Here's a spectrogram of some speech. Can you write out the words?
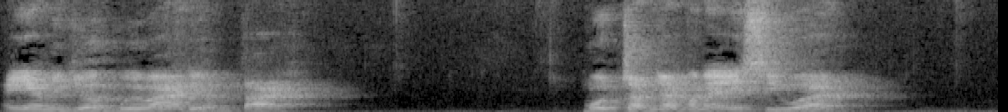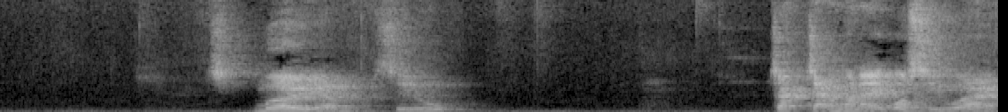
Anh em mình chưa? 13 điểm tài. 100 trăm ván này xỉu ai. 10 điểm xỉu chắc chắn con này có xỉu ai?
